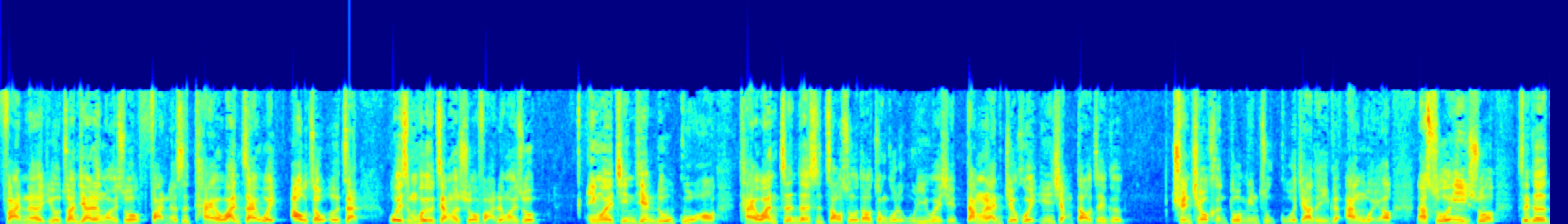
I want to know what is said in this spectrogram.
反而有专家认为说，反而是台湾在为澳洲而战。为什么会有这样的说法？认为说，因为今天如果哦，台湾真的是遭受到中国的武力威胁，当然就会影响到这个全球很多民主国家的一个安危哦。那所以说这个。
